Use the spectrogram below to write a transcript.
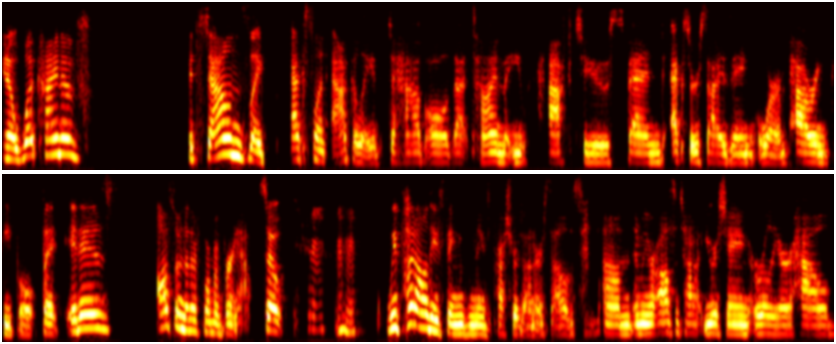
you know what kind of it sounds like excellent accolades to have all that time that you have to spend exercising or empowering people, but it is also another form of burnout. So mm-hmm. we put all these things and these pressures on ourselves. Um, and we were also taught, you were saying earlier how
